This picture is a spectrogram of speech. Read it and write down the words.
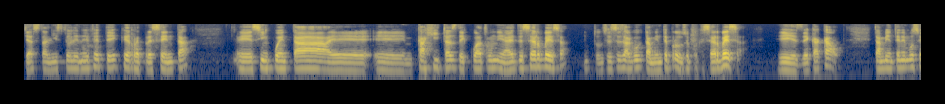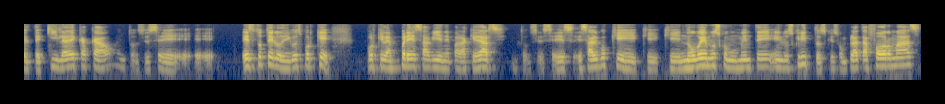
ya está listo el NFT que representa 50 eh, eh, cajitas de cuatro unidades de cerveza. Entonces es algo que también te produce porque es cerveza y es de cacao. También tenemos el tequila de cacao. Entonces, eh, esto te lo digo es porque, porque la empresa viene para quedarse. Entonces, es, es algo que, que, no vemos comúnmente en los criptos, que son plataformas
